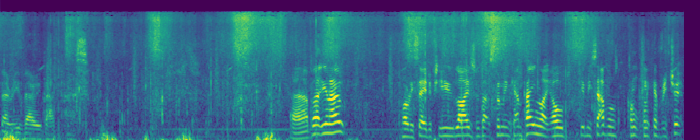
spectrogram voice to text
very, very bad person. Uh, but you know, probably saved a few lives with that swimming campaign, like old Jimmy Savile. Can't click every trip.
